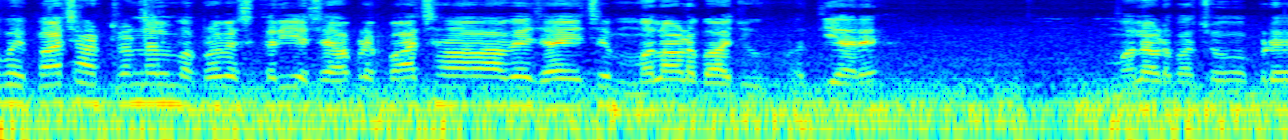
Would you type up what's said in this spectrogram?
ચાલો ભાઈ, પાછા ટનલમાં પ્રવેશ કરીએ છીએ. આપણે પાછા હવે જઈએ છે મલાડ બાજુ અત્યારે. મલાડ પાછો આપણે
